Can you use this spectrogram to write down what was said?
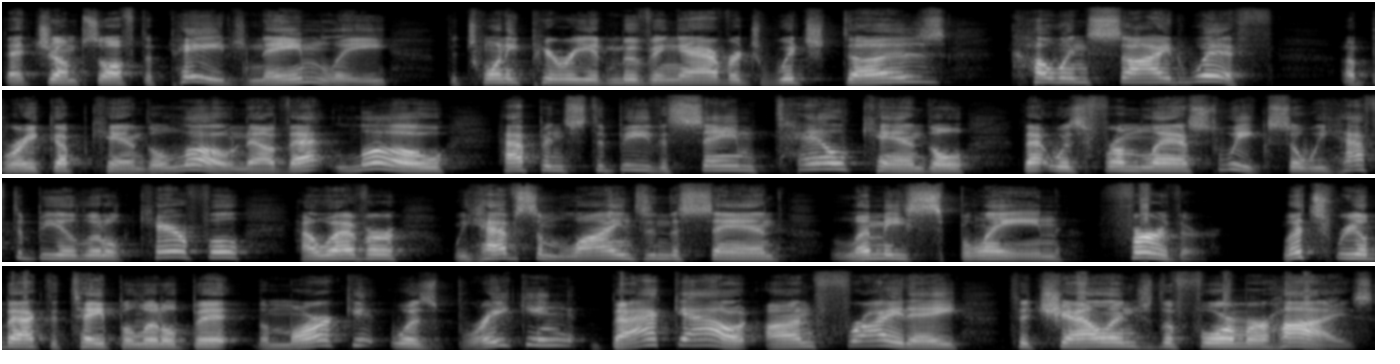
that jumps off the page, namely the 20 period moving average, which does coincide with a breakup candle low. Now, that low happens to be the same tail candle that was from last week, so we have to be a little careful. However, we have some lines in the sand. Let me explain further. Let's reel back the tape a little bit. The market was breaking back out on Friday to challenge the former highs.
